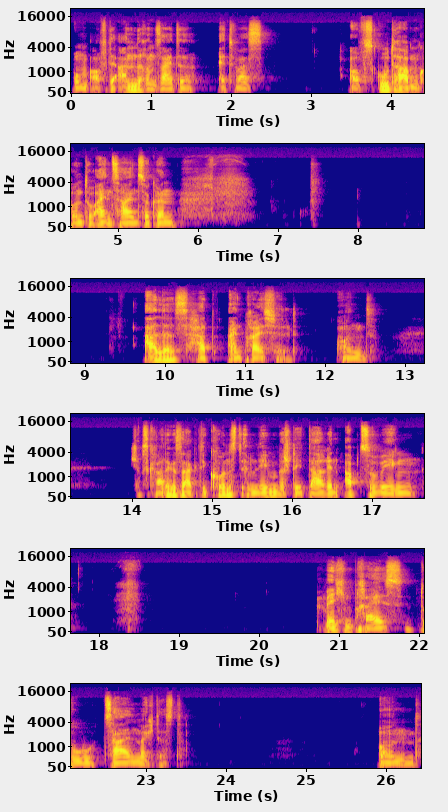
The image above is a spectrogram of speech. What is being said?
um auf der anderen Seite etwas aufs Guthabenkonto einzahlen zu können. Alles hat ein Preisschild. Und ich habe es gerade gesagt, die Kunst im Leben besteht darin, abzuwägen, welchen Preis du zahlen möchtest. Und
